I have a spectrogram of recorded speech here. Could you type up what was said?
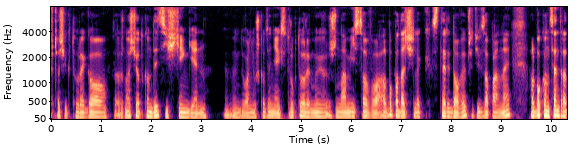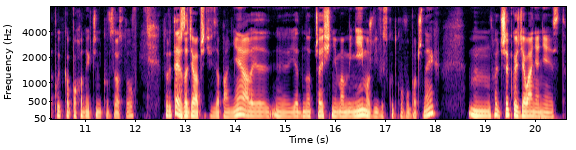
w czasie którego, w zależności od kondycji ścięgien, ewentualnie uszkodzenia ich struktury, można miejscowo albo podać lek sterydowy przeciwzapalny, albo koncentrat płytkopochodnych czynników wzrostów, który też zadziała przeciwzapalnie, ale y, jednocześnie ma mniej możliwych skutków ubocznych, mm, choć szybkość działania nie jest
